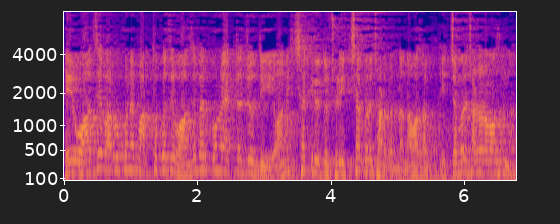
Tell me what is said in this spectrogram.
এই ওয়াজেব আর রুকনের পার্থক্য যে ওয়াজেবের কোন একটা যদি অনিচ্ছাকৃত ছুটে ইচ্ছা করে ছাড়বেন না, নামাজ হবে না। ইচ্ছা করে ছাড়বে নামাজ হবে না।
